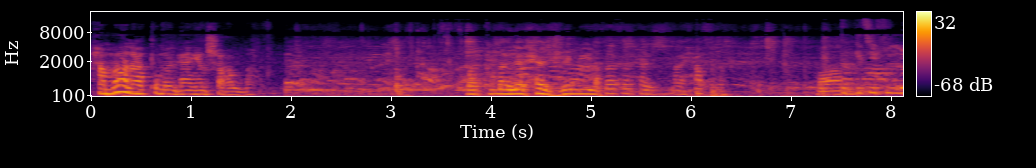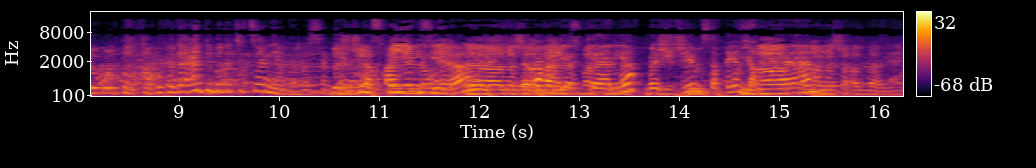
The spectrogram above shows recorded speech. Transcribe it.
غنحمرو نتوما معايا إن شاء الله. بارك الله على الحاج جميلة. الله يحفظك. لقيتي في الأول تلقى وكذا عاد دابا درتي الثانية. باش تجي مسقية مزيان. آه، ما شاء دابا الله غندير الثانية. باش تجي مسقية مزيان. ما شاء الله عليك.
